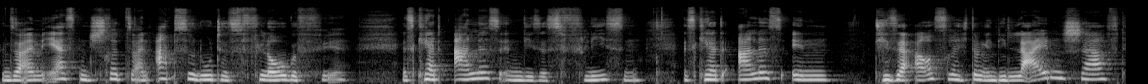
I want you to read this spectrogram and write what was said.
in so einem ersten Schritt so ein absolutes Flow-Gefühl. Es kehrt alles in dieses Fließen. Es kehrt alles in diese Ausrichtung, in die Leidenschaft,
